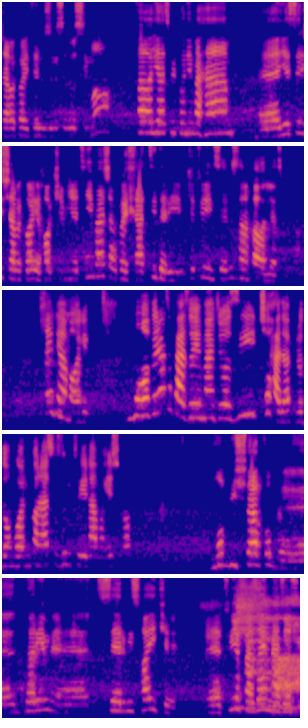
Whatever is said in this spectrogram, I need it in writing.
شبکه های تلویزیونی صدا و سیما فعالیت می‌کنیم و هم یه سری شبکه های حاکمیتی و شبکه های خطی داریم که توی این سرویس دارن فعالیت می‌کنن. خیلی هم عالی. معاونت فضای مجازی چه هدفی رو دنبال می‌کنه از حضور توی نمایشگاه؟ ما بیشتر خب داریم سرویس هایی که توی فضای مجازی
